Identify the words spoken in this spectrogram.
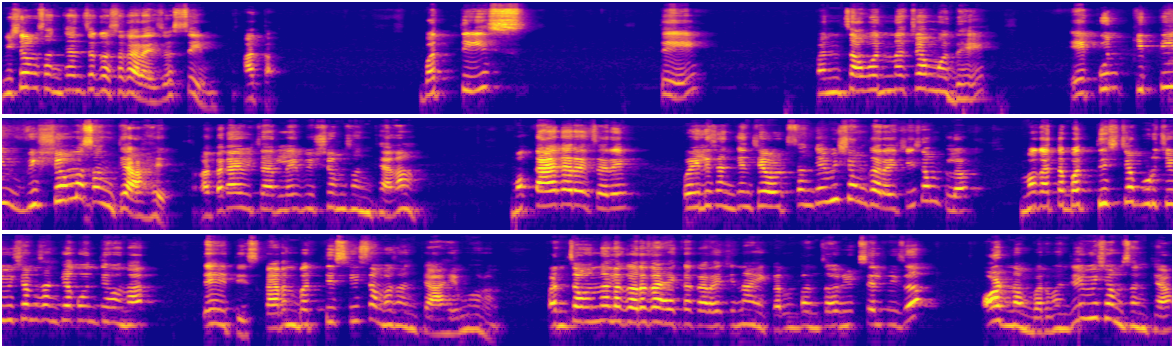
विषम संख्यांचं कसं करायचं? सेम आता. बत्तीस ते पंचावन्नच्या मध्ये एकूण किती विषम संख्या आहेत? आता काय विचारलंय? विषम संख्या ना? मग काय करायचं रे? पहिली संख्यांची शेवटची संख्या विषम करायची संपलं. मग आता बत्तीसच्या पुढची विषम संख्या कोणती होणार? तेहतीस. कारण बत्तीस ही समसंख्या आहे म्हणून. पंचावन्नला गरज आहे का करायची? नाही. कारण पंचावन्न itself is a odd number म्हणजे विषम संख्या.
